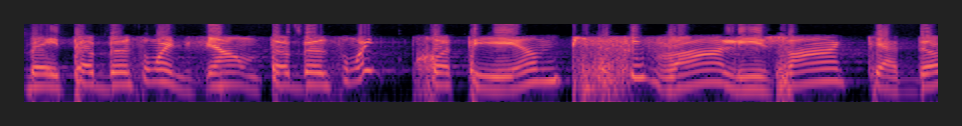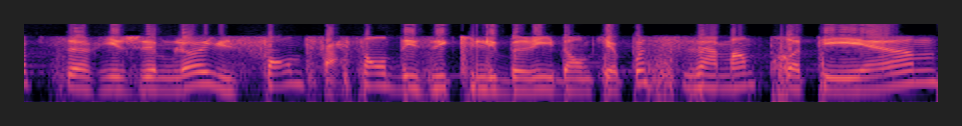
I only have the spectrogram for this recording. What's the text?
Ben, tu as besoin de viande, tu as besoin de protéines, puis souvent, les gens qui adoptent ce régime-là, ils le font de façon déséquilibrée. Donc, il n'y a pas suffisamment de protéines.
